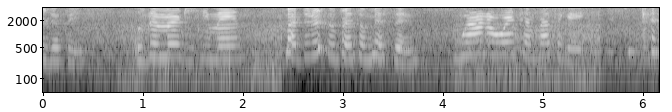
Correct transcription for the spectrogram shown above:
Emergency. What's the emergency, ma'am? My daughters and friends are missing. We're on our way to investigate. Okay.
